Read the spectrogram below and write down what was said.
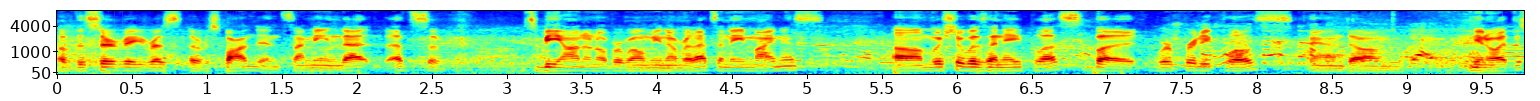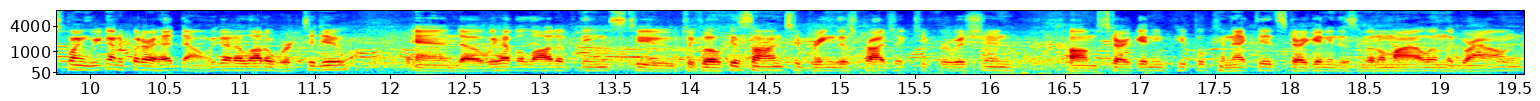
of the survey res- respondents. I mean, that that's a, it's beyond an overwhelming number. That's an A minus. Um, wish it was an A plus, but we're pretty close. And um, you know, at this point, we got to put our head down. We got a lot of work to do, and uh, we have a lot of things to, to focus on to bring this project to fruition. Um, start getting people connected, start getting this middle mile in the ground,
